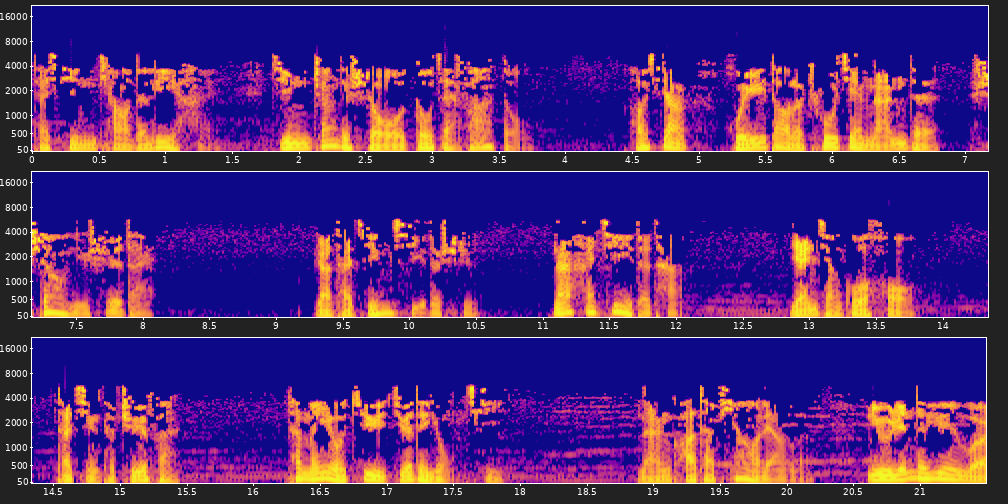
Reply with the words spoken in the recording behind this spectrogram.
他心跳的厉害，紧张的手都在发抖，好像回到了初见男的。少女时代，让他惊喜的是，男孩记得他。演讲过后，他请他吃饭，他没有拒绝的勇气。男夸她漂亮了，女人的韵味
